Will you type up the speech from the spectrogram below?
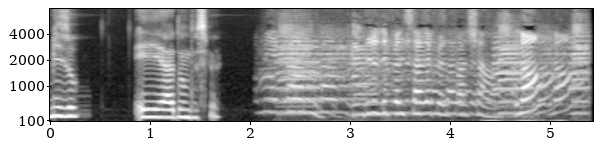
bisous. Et à dans deux semaines. different style, different fashion, you know? You know?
